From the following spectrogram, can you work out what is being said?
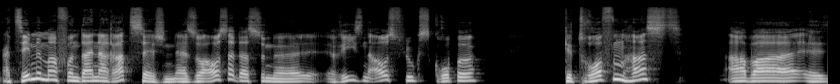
Erzähl mir mal von deiner Radsession. Also außer dass du eine riesen Ausflugsgruppe getroffen hast, aber äh,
